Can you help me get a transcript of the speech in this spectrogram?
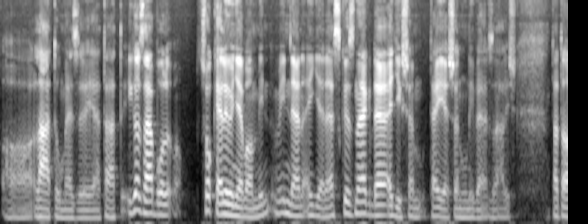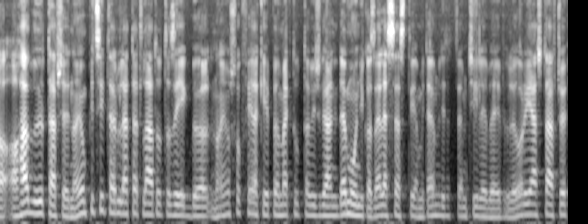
a látómezője. Tehát igazából sok előnye van minden ilyen eszköznek, de egyik sem teljesen univerzális. Tehát a, a Hubble űrtávcső egy nagyon pici területet látott az égből, nagyon sokféleképpen meg tudta vizsgálni, de mondjuk az LSST, amit említettem, Csillébe jövő óriás távcső,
